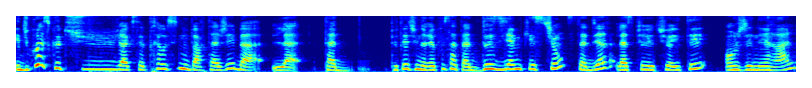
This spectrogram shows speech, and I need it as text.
Et du coup, est-ce que tu accepterais aussi de nous partager bah, peut-être une réponse à ta deuxième question, c'est-à-dire la spiritualité en général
